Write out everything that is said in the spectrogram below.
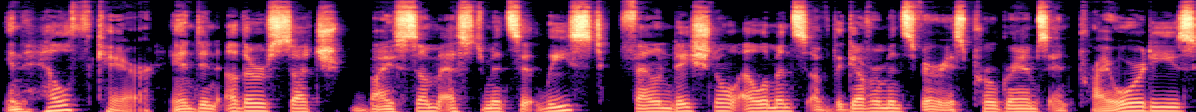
in healthcare, and in other such, by some estimates at least, foundational elements of the government's various programs and priorities,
